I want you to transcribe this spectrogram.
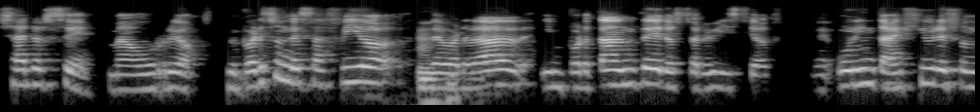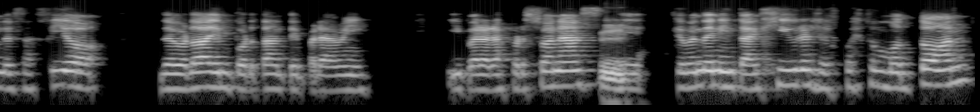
Ya lo sé, me aburrió. Me parece un desafío de verdad importante los servicios un intangible es un desafío de verdad importante para mí. Y para las personas que venden intangibles les cuesta un montón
